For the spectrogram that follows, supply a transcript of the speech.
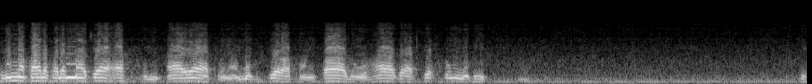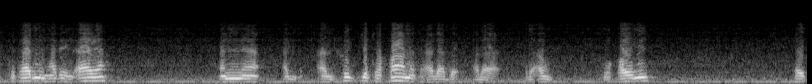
ثم قال فلما جاءتهم آياتنا مبصرة قالوا هذا سحر مبين. يستفاد من هذه الآية أن الحجة قامت على على فرعون وقومه حيث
